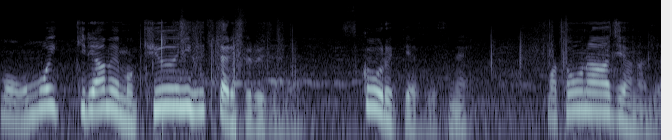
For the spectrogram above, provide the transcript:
もう思いっきり雨も急に降ったりするんでね、スコールってやつですね。まあ、東南アジアなんで、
